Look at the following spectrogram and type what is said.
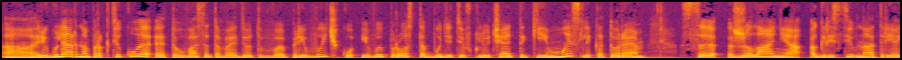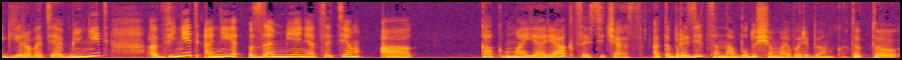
А, регулярно практикуя это, у вас это войдет в привычку, и вы просто будете включать такие мысли, которые с желания агрессивно отреагировать и обменить, обвинить объяснить, они заменятся тем, а как моя реакция сейчас отобразится на будущем моего ребенка. Тобто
